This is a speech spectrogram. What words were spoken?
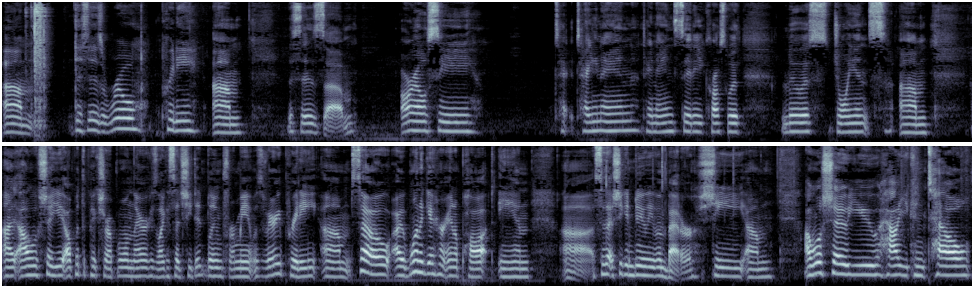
um, this is a real pretty, um, this is um, RLC Tainan, Tainan City, crossed with Lewis Joyance. Um, I, I will show you, I'll put the picture up on there because like I said, she did bloom for me. It was very pretty. Um, so I want to get her in a pot and uh, so that she can do even better. She, um, I will show you how you can tell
